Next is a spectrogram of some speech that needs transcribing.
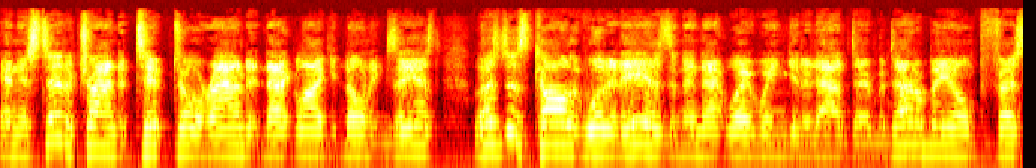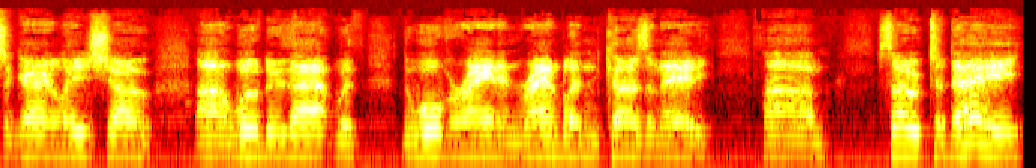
And instead of trying to tiptoe around it and act like it don't exist, let's just call it what it is, and then that way we can get it out there. But that'll be on Professor Gary Lee's show. Uh, we'll do that with the Wolverine and Rambling Cousin Eddie. Um, so today,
